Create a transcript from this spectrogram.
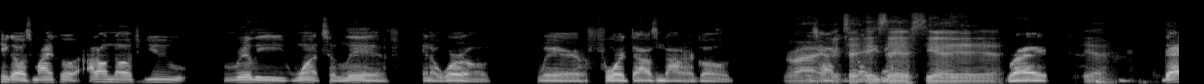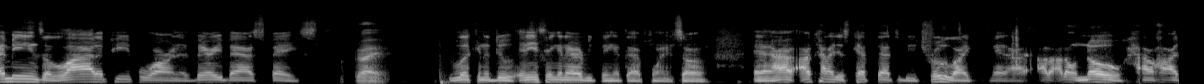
He goes, Michael, I don't know if you really want to live in a world where four thousand dollar gold Right. To right now. exist. Yeah, yeah, yeah. right? Yeah. That means a lot of people are in a very bad space Right. looking to do anything and everything at that point. So, and I, I kind of just kept that to be true. Like, man, I, I don't know how high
